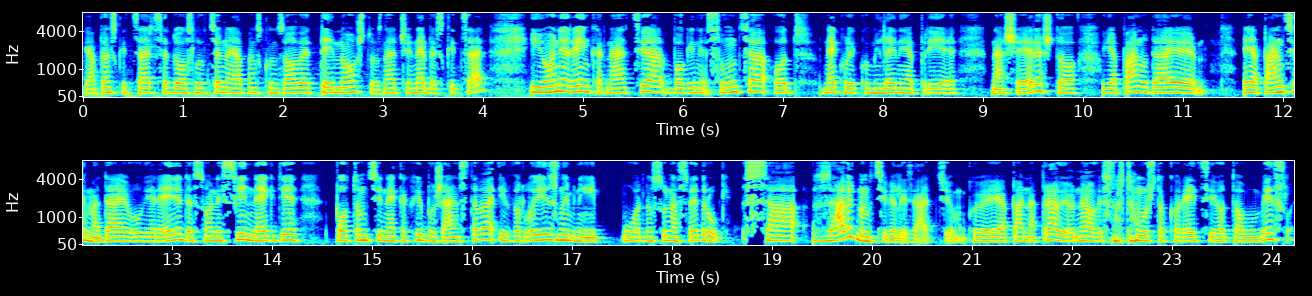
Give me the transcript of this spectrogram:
Japanski car se doslovce na japanskom zove Teno, što znači nebeski car, i on je reinkarnacija boginje sunca od nekoliko milenija prije naše ere, što Japanu daje, Japancima daje uvjerenje da su oni svi negdje potomci nekakvih božanstava i vrlo iznimni u odnosu na sve druge. Sa zavidnom civilizacijom koju je Japan napravio, neovisno o tomu što Korejci o tomu misle,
